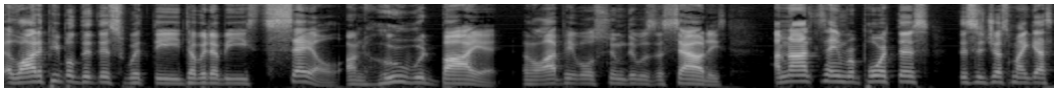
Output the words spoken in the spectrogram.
A lot of people did this with the WWE sale on who would buy it, and a lot of people assumed it was the Saudis. I'm not saying report this. This is just my guess.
